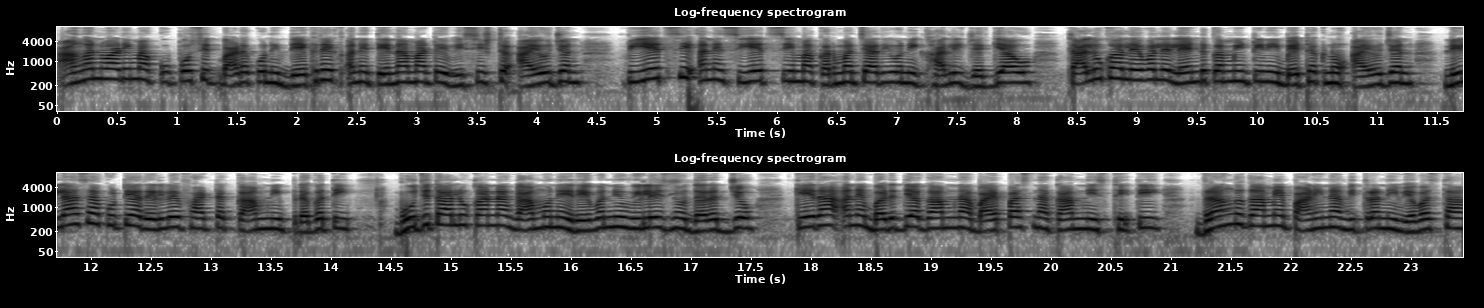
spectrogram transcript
આંગણવાડીમાં કુપોષિત બાળકોની દેખરેખ અને તેના માટે વિશિષ્ટ આયોજન પીએચસી અને સીએચસીમાં કર્મચારીઓની ખાલી જગ્યાઓ, તાલુકા લેવલે લેન્ડ કમિટીની બેઠકનું આયોજન, લીલાસા કુટિયા રેલવે ફાટક કામની પ્રગતિ, ભુજ તાલુકાના ગામોને રેવન્યુ વિલેજનો દરજ્જો કેરા અને બળદિયા ગામના બાયપાસના કામની સ્થિતિ, ધ્રંગ ગામે પાણીના વિતરણની વ્યવસ્થા,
